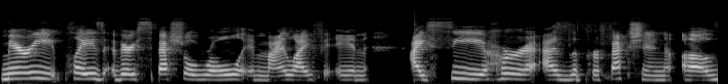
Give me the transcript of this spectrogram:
Mary plays a very special role in my life, and I see her as the perfection of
